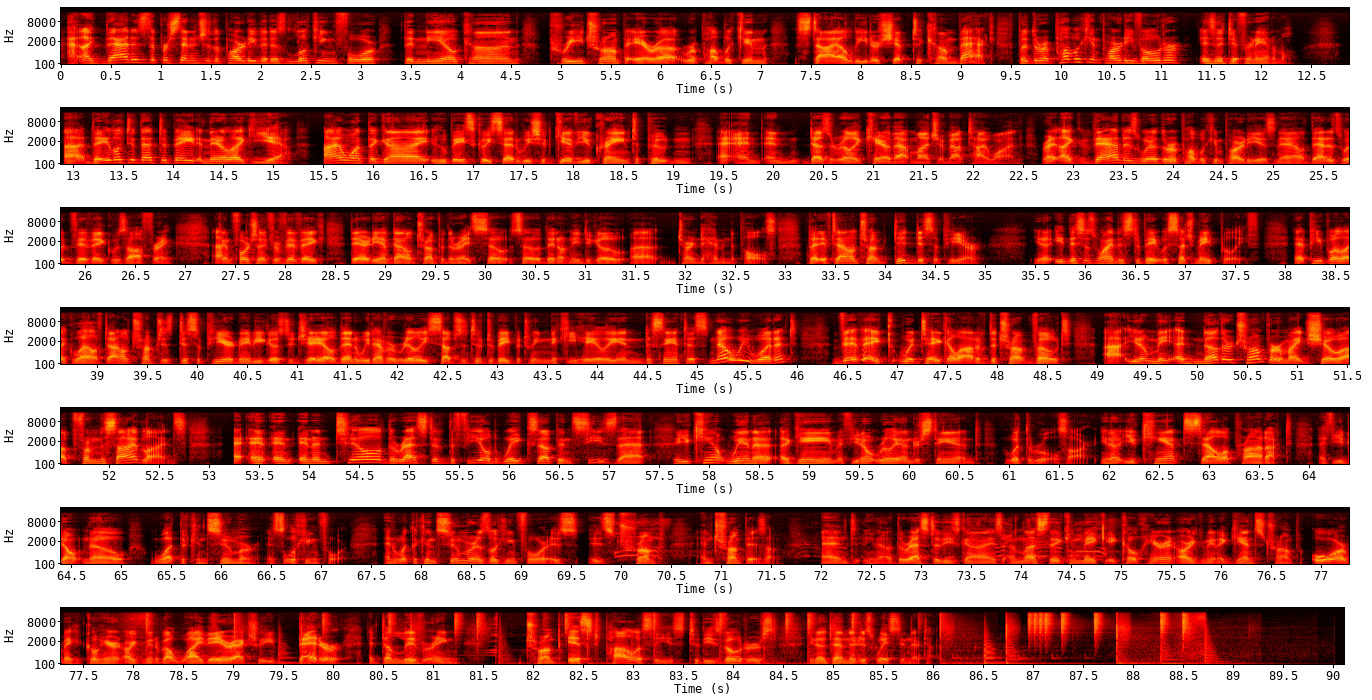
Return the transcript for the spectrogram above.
like that is the percentage of the party that is looking for the neocon pre-Trump era Republican style leadership to come back. But the Republican Party voter is a different animal. Uh, they looked at that debate and they're like, yeah, I want the guy who basically said we should give Ukraine to Putin and and doesn't really care that much about Taiwan, right? Like that is where the Republican Party is now. That is what Vivek was offering. Uh, unfortunately for Vivek, they already have Donald Trump in the race, so so they don't need to go uh, turn to him in the polls. But if Donald Trump did disappear, you know, this is why this debate was such make believe. That people are like, well, if Donald Trump just disappeared, maybe he goes to jail, then we'd have a really substantive debate between Nikki Haley and DeSantis. No, we wouldn't. Vivek would take a lot of the Trump vote. Uh, you know, may, another Trumper might show up from the sidelines and, and and until the rest of the field wakes up and sees that, you can't win a, a game if you don't really understand what the rules are. You know, you can't sell a product if you don't know what the consumer is looking for. And what the consumer is looking for is is Trump and Trumpism. And, you know, the rest of these guys, unless they can make a coherent argument against Trump or make a coherent argument about why they are actually better at delivering Trumpist policies to these voters, you know, then they're just wasting their time.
